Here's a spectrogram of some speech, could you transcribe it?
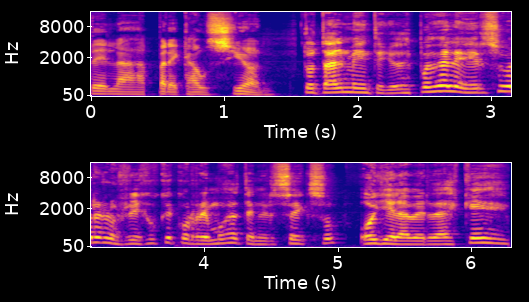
de la precaución. Totalmente. Yo después de leer sobre los riesgos que corremos al tener sexo, oye, la verdad es que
